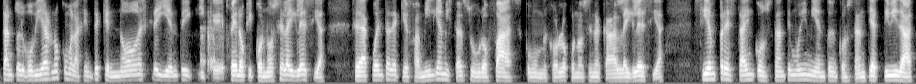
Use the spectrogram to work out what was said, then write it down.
tanto el gobierno como la gente que no es creyente y, que, pero que conoce la iglesia, se da cuenta de que familia, amistad, faz como mejor lo conocen acá la iglesia, siempre está en constante movimiento, en constante actividad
